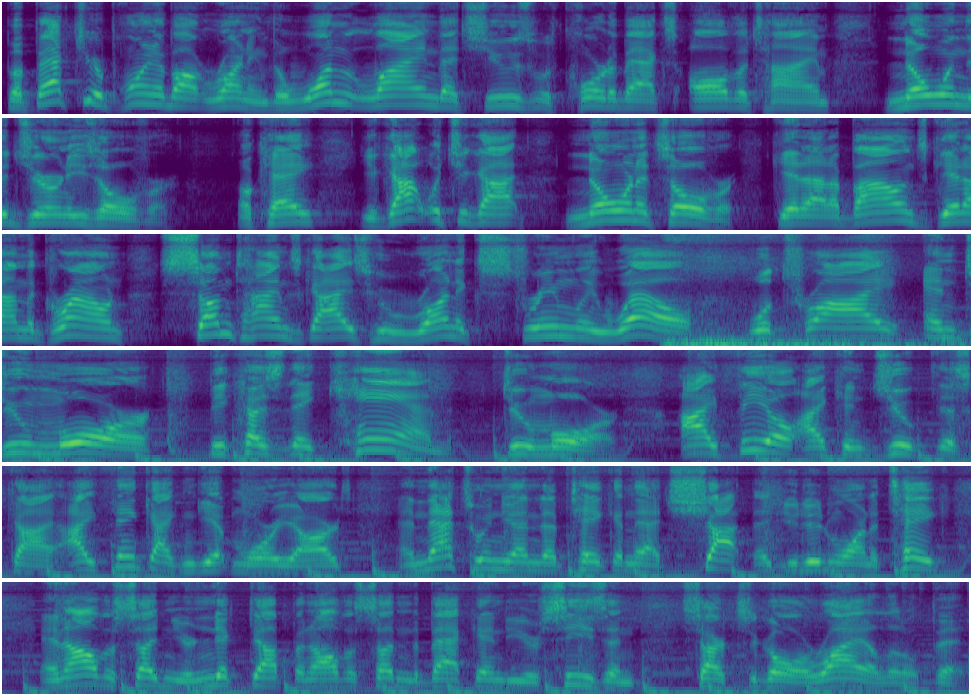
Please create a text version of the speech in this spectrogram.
But back to your point about running the one line that's used with quarterbacks all the time knowing the journey's over. Okay? You got what you got, knowing it's over. Get out of bounds, get on the ground. Sometimes guys who run extremely well will try and do more because they can do more. I feel I can juke this guy. I think I can get more yards. And that's when you end up taking that shot that you didn't want to take. And all of a sudden you're nicked up, and all of a sudden the back end of your season starts to go awry a little bit.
